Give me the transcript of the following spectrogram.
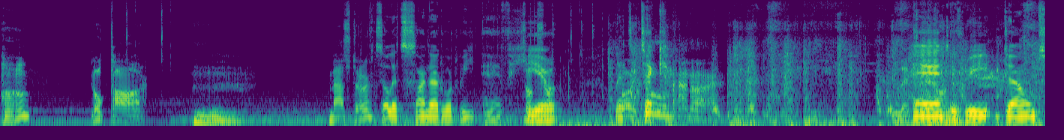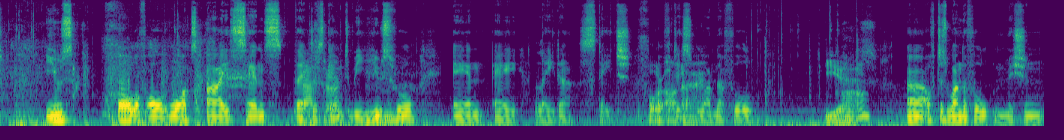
Huh? Loktar. Hmm. Master? So let's find out what we have here. Let's attack. And if we don't use all of our what I sense that is going to be useful in a later stage For of this wonderful Yes. uh, of this wonderful mission,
